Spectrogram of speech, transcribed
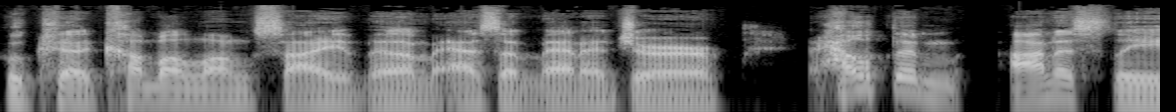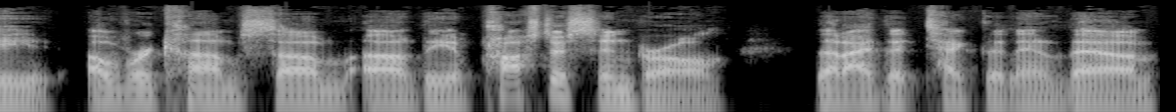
who could come alongside them as a manager, help them honestly overcome some of the imposter syndrome that I detected in them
